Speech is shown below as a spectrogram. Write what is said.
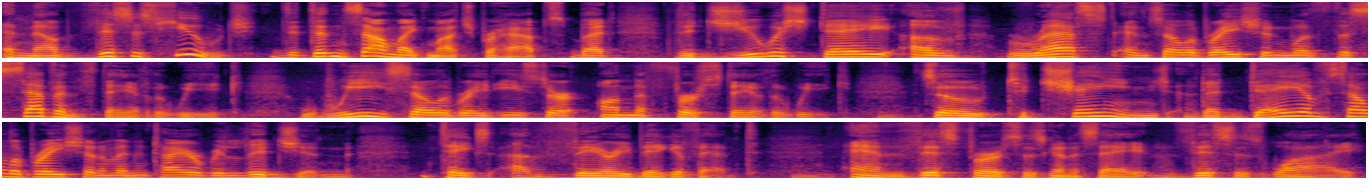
And now this is huge. It didn't sound like much, perhaps, but the Jewish day of rest and celebration was the seventh day of the week. We celebrate Easter on the first day of the week. So to change the day of celebration of an entire religion takes a very big event. And this verse is going to say, this is why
